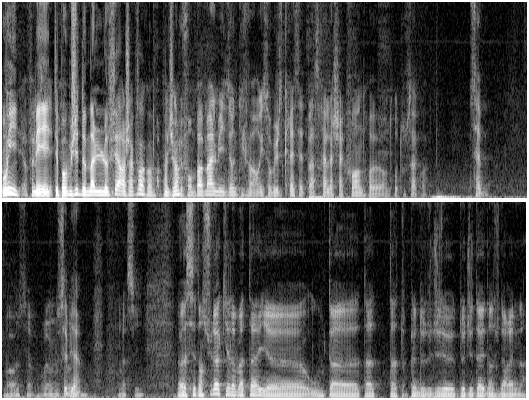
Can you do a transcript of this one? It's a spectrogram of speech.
Oui, en fait, mais t'es pas obligé de mal le faire à chaque fois, quoi. Enfin, tu ils vois. le font pas mal, mais disons qu'ils font- ils sont obligés de créer cette passerelle à chaque fois entre, entre tout ça, quoi. Seb, ouais, c'est bien. Merci. Euh, c'est dans celui-là qu'il y a la bataille euh, où t'as as, tout plein de, de, de Jedi dans une arène. là.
